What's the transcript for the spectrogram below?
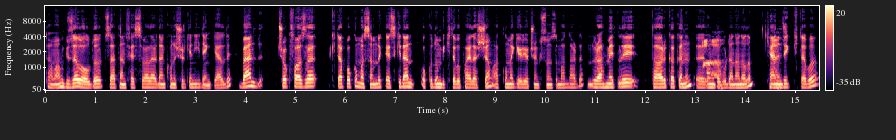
Tamam güzel oldu. Zaten festivallerden konuşurken iyi denk geldi. Ben çok fazla kitap okumasam da eskiden okuduğum bir kitabı paylaşacağım. Aklıma geliyor çünkü son zamanlarda. Rahmetli Tarık Akan'ın, e, onu da buradan analım. Kendi evet. kitabı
